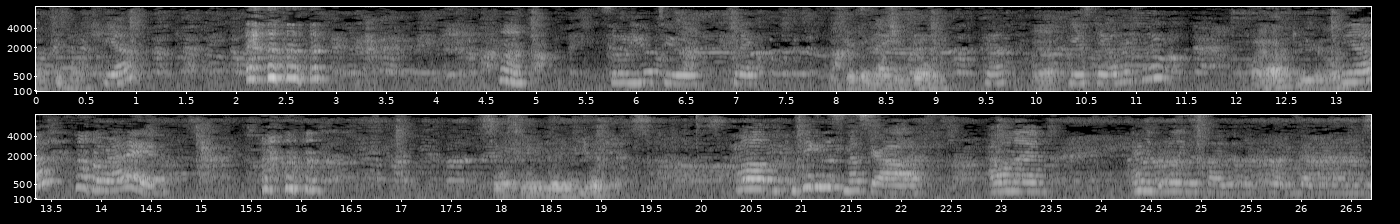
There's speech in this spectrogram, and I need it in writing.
Not too much. Yeah? huh. So what are you up to today? Got done watching film. Yeah? Yeah. You gonna stay over tonight? If I have to, you know. Yeah? Alright. So what school are you going to in Georgia? well, I'm taking the semester off. I wanna I haven't really decided like what exactly I wanna do.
